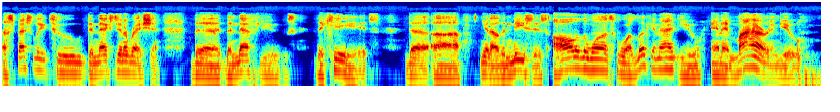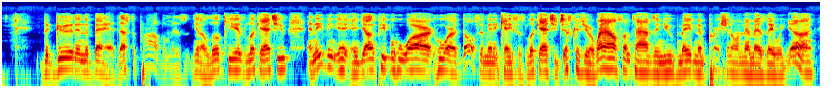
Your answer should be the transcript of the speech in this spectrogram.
especially to the next generation the the nephews, the kids, the uh, you know the nieces, all of the ones who are looking at you and admiring you, the good and the bad. That's the problem. Is you know little kids look at you, and even and young people who are who are adults in many cases look at you just because you're around sometimes and you've made an impression on them as they were young,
